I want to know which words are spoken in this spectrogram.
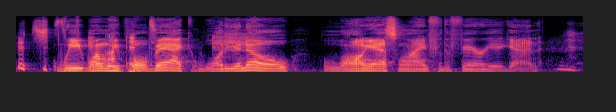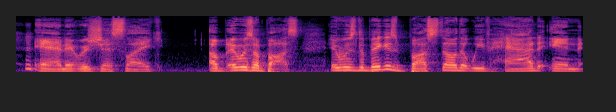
was just we when we pull back, what do you know? Long ass line for the ferry again, and it was just like, a, it was a bust. It was the biggest bust though that we've had in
